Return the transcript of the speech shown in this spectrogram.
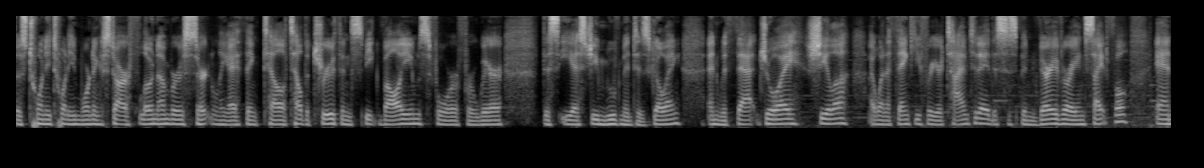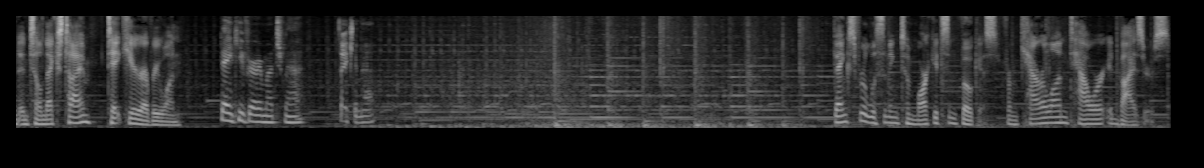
those 2020 Morningstar flow numbers certainly, I think, tell tell the truth and speak volumes for for where this ESG movement is going. And with that, Joy, Sheila, I want to thank you for your time today. This has been very, very insightful. And until next time, take care, everyone. Thank you very much, Matt. Thank you, Matt. Thanks for listening to Markets in Focus from Carillon Tower Advisors.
